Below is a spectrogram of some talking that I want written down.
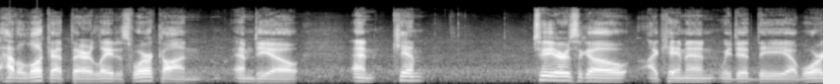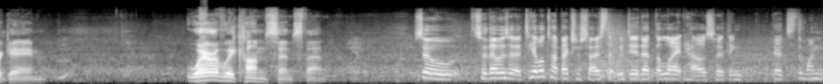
have a look at their latest work on MDO and Kim, two years ago, I came in, we did the uh, war game. Where have we come since then? So, so that was a tabletop exercise that we did at the Lighthouse. I think that's the one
